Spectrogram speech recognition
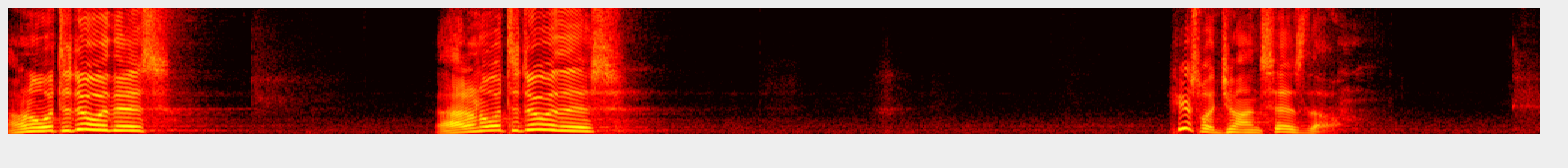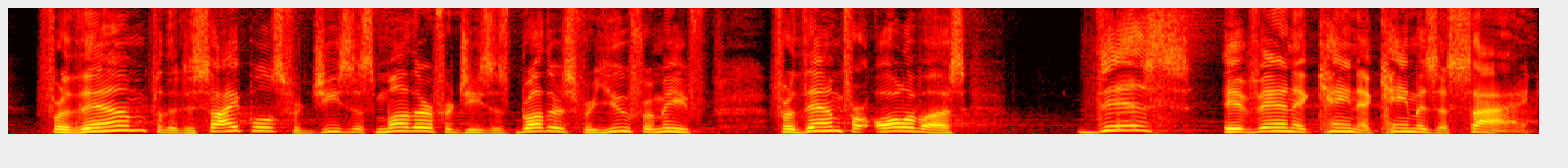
I don't know what to do with this. I don't know what to do with this. Here's what John says, though. For them, for the disciples, for Jesus' mother, for Jesus' brothers, for you, for me, for them, for all of us, this event at Cana came as a sign.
